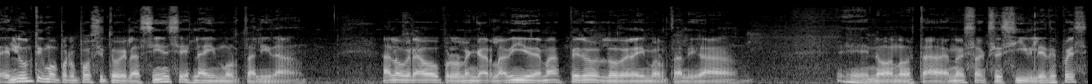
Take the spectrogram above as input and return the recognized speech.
el último propósito de la ciencia es la inmortalidad. Ha logrado prolongar la vida y demás, pero lo de la inmortalidad eh, no, no está, no es accesible. Después,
